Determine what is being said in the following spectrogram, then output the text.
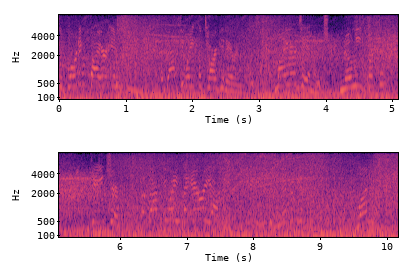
Supporting fire incoming. Evacuate the target area. Minor damage. No need for danger. Evacuate the area. Taking significant. One.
